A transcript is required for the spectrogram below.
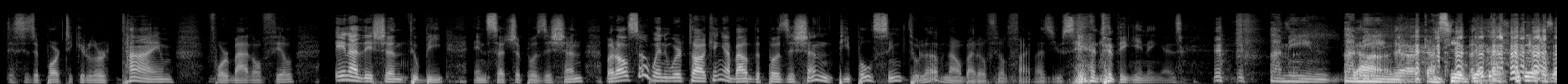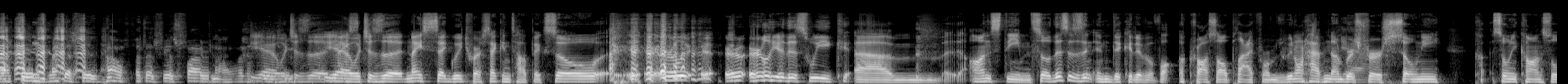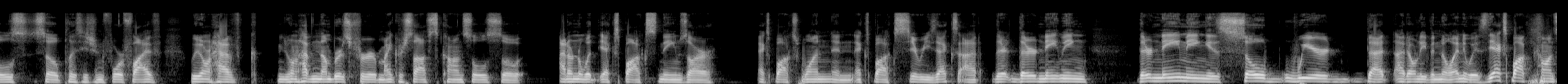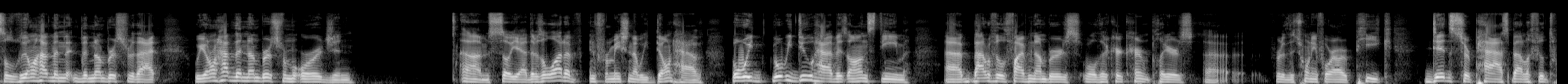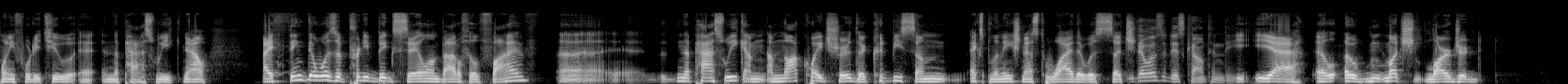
this is a particular time for Battlefield, in addition to be in such a position. But also, when we're talking about the position, people seem to love now Battlefield 5, as you said at the beginning. As I mean, I yeah, mean, yeah, I can see it. The other players are playing Battlefield now, Battlefield 5 now. Yeah, which is a yeah, which is a nice segue to our second topic. So earlier earlier this week um, on Steam. So this isn't indicative of all, across all platforms. We don't have numbers Yeah. for Sony Sony consoles. So PlayStation 4, 5. We don't have we don't have numbers for Microsoft's consoles. So I don't know what the Xbox names are. Xbox One and Xbox Series X. I, they're they're naming their naming is so weird that I don't even know. Anyways, the Xbox consoles, we don't have the, the numbers for that. We don't have the numbers from Origin. Um, so yeah, there's a lot of information that we don't have, but we what we do have is on Steam. Uh, Battlefield 5 numbers, well, their current players uh, for the 24-hour peak did surpass Battlefield 2042 uh, in the past week. Now, I think there was a pretty big sale on Battlefield 5 uh, in the past week. I'm I'm not quite sure. There could be some explanation as to why there was such. There was a discount indeed. Yeah, a, a much larger.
